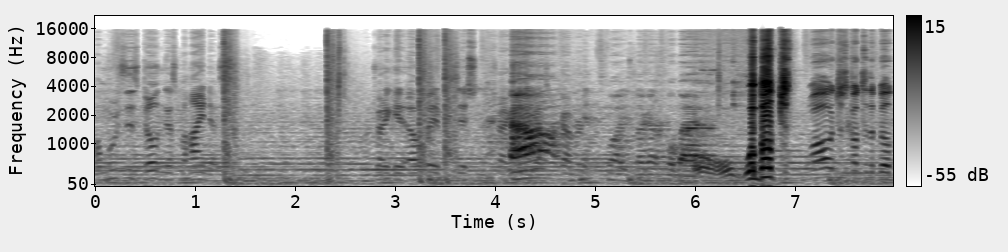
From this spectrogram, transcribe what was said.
I'll move to this building that's behind us. I'm trying to get elevated position and try to get you Ah, guys cover. hit twice, I gotta pull back. We'll both just, we'll just go to the build.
